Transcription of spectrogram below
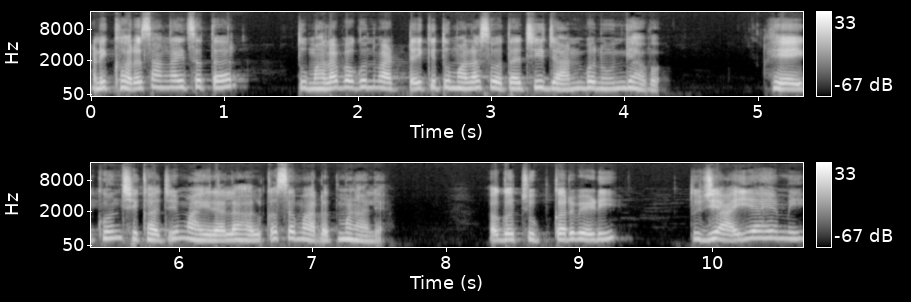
आणि खरं सांगायचं तर तुम्हाला बघून वाटतंय की तुम्हाला स्वतःची जान बनवून घ्यावं. हे ऐकून शिखाजी माहिराला हलकंसं मारत म्हणाल्या अगं चुप कर वेडी. तुझी आई आहे मी.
